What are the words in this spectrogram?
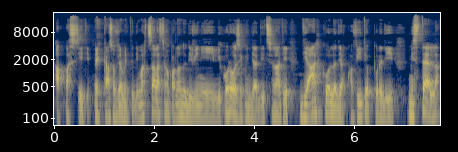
appassiti. Nel caso ovviamente di Marsala stiamo parlando di vini liquorosi, quindi addizionati di alcol, di acquavite oppure di mistella.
